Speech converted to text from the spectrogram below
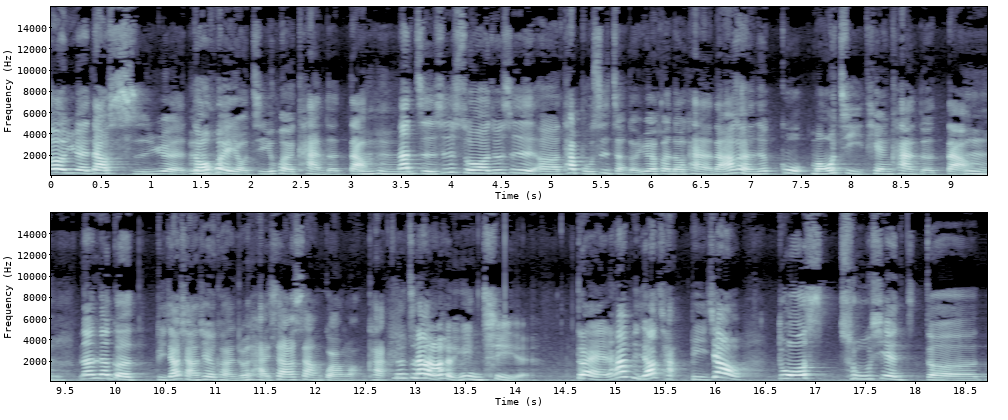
二月到十月都会有机会看得到，嗯、那只是说就是呃，它不是整个月份都看得到，它可能就过某几天看得到。嗯，那那个比较详细的可能就还是要上官网看。那真的很运气耶。对，它比较长，比较多出现的。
